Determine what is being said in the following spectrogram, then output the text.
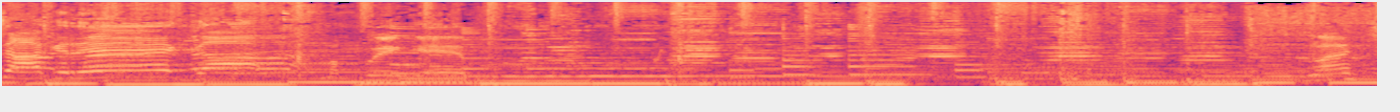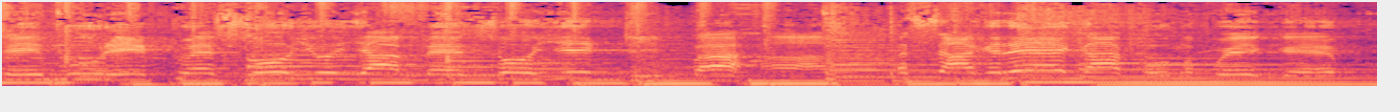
sagrega. ရရမယ်ဆိုရဒီပန်းဟာအစာကလေးကကိုမပွင့်ခဲ့ဘူး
